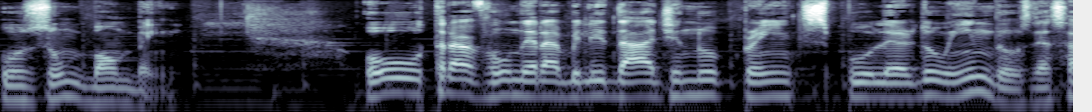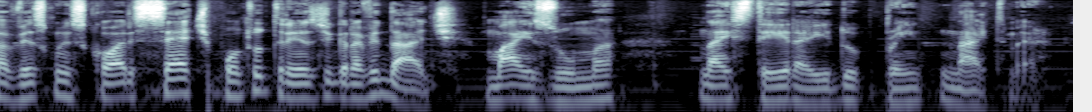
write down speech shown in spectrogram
o zoom bombing. Outra vulnerabilidade no Print Spooler do Windows, dessa vez com score 7.3 de gravidade, mais uma na esteira aí do Print Nightmare.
